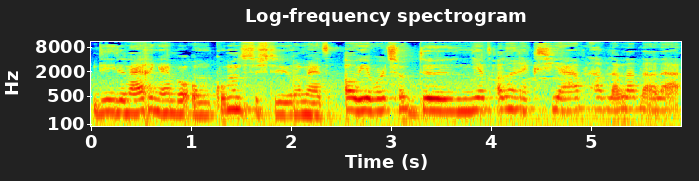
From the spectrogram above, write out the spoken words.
die de neiging hebben om comments te sturen met... Oh, je wordt zo dun, je hebt anorexia, bla bla bla bla bla.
